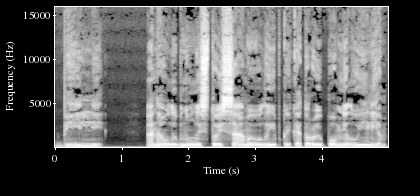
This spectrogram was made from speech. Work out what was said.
«Билли?» Она улыбнулась той самой улыбкой, которую помнил Уильям,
